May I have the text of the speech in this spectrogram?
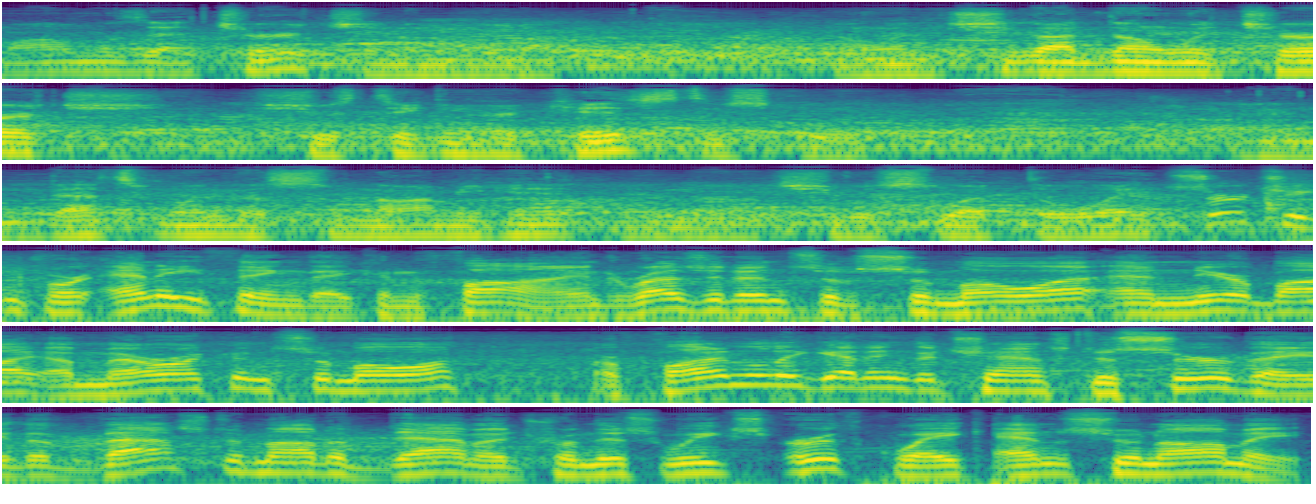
mom was at church in the morning, and when she got done with church, she was taking her kids to school. And that's when the tsunami hit, and uh, she was swept away. Searching for anything they can find, residents of Samoa and nearby American Samoa are finally getting the chance to survey the vast amount of damage from this week's earthquake and tsunami.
